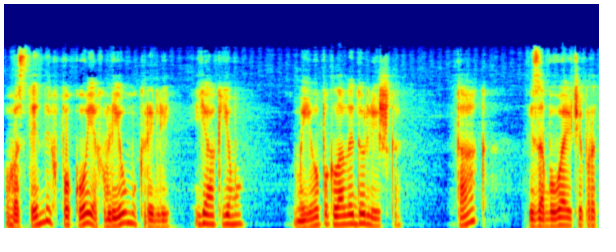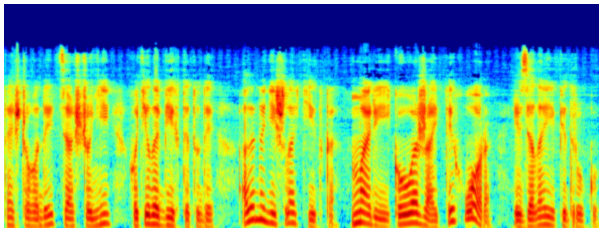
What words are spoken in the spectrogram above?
В гостинних покоях в лівому крилі. Як йому? Ми його поклали до ліжка. Так? І, забуваючи про те, що годиться, а що ні, хотіла бігти туди, але надійшла тітка. Марійко, уважай, ти хвора, і взяла її під руку.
